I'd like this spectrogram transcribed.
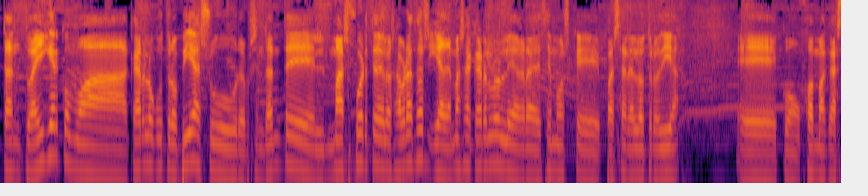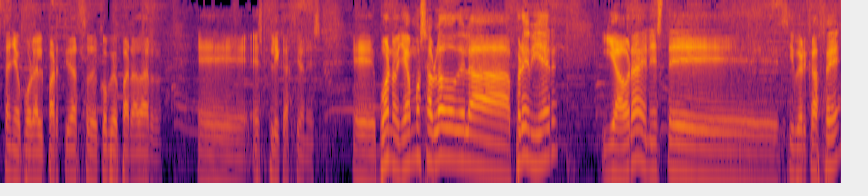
tanto a Iger como a Carlos Cutropía, su representante, el más fuerte de los abrazos, y además a Carlos le agradecemos que pasara el otro día eh, con Juanma Castaño por el partidazo de Cope para dar eh, explicaciones. Eh, bueno, ya hemos hablado de la Premier y ahora en este cibercafé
